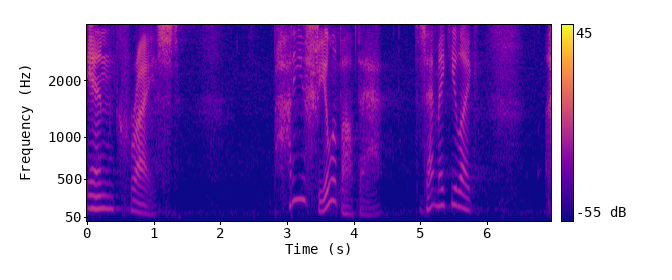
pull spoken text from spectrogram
in Christ. How do you feel about that? Does that make you like,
